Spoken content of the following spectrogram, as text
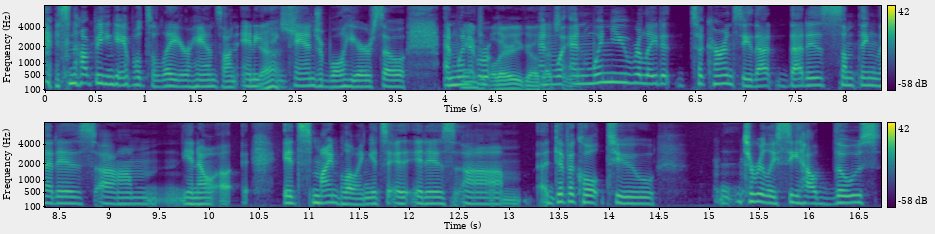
it's not being able to lay your hands on anything Yes. tangible here. So, and when Tangible, it, there you go. And when, and when you relate it to currency, that that is something that is, um, you know, uh, it's mind blowing. It's it, it is um, difficult to to really see how those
